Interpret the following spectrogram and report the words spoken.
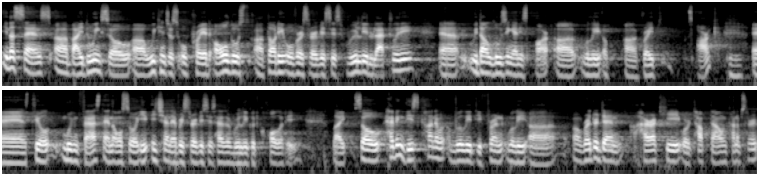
in a sense, uh, by doing so, uh, we can just operate all those uh, 30 over services really rapidly uh, without losing any spark, uh, really a, great spark, mm -hmm. and still moving fast. And also, each and every services has a really good quality. Like so, having this kind of really different, really uh, rather than hierarchy or top-down kind of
